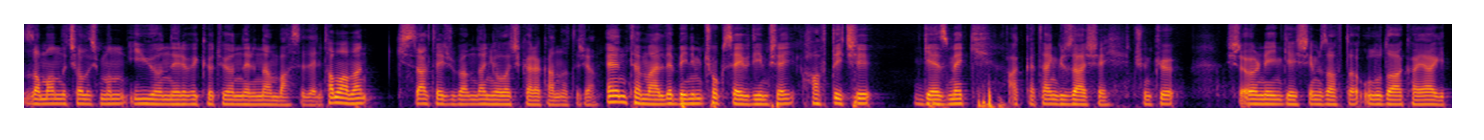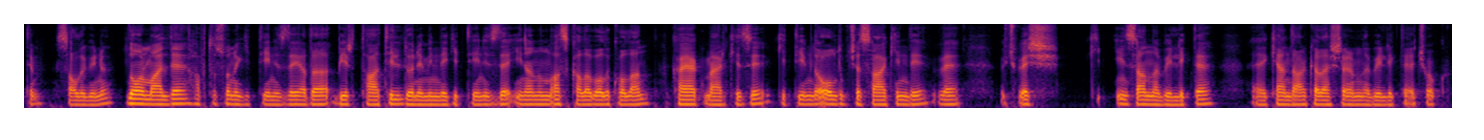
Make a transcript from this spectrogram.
zamanlı çalışmanın iyi yönleri ve kötü yönlerinden bahsedelim. Tamamen kişisel tecrübemden yola çıkarak anlatacağım. En temelde benim çok sevdiğim şey hafta içi gezmek hakikaten güzel şey. Çünkü işte örneğin geçtiğimiz hafta Uludağ Kayağa gittim salı günü. Normalde hafta sonu gittiğinizde ya da bir tatil döneminde gittiğinizde inanılmaz kalabalık olan kayak merkezi gittiğimde oldukça sakindi ve 3-5 insanla birlikte e, kendi arkadaşlarımla birlikte çok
